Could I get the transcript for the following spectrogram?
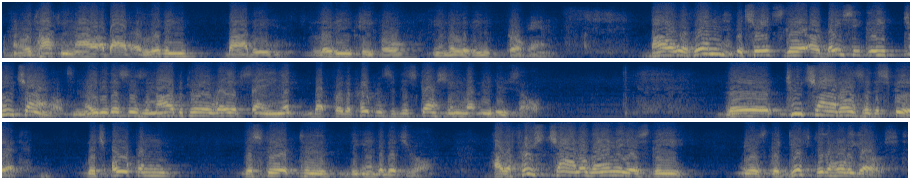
And we're talking now about a living body, living people in the living program. Now, within the church, there are basically two channels. Maybe this is an arbitrary way of saying it, but for the purpose of discussion, let me do so. There are two channels of the Spirit which open the Spirit to the individual. The first channel then is the, is the gift of the Holy Ghost.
